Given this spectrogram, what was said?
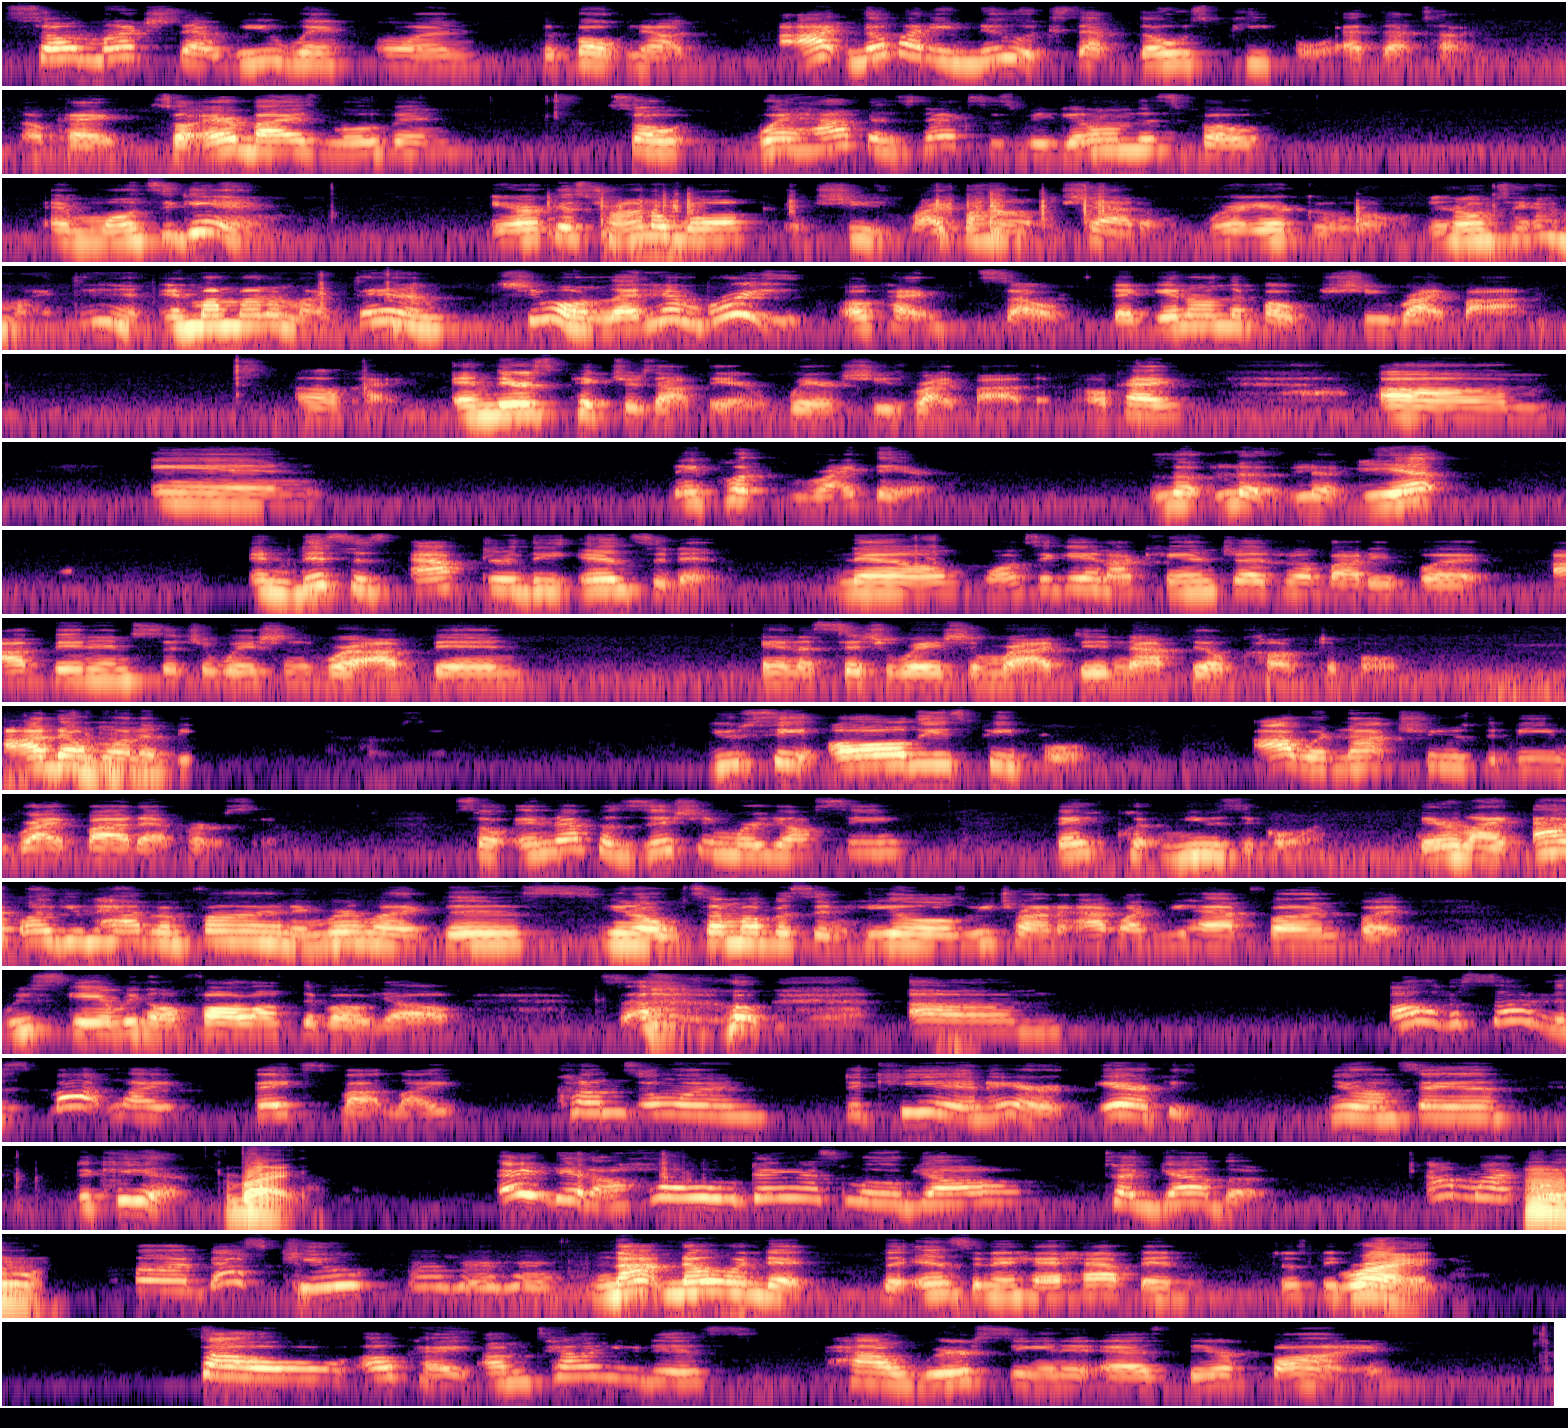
so much that we went on the boat. Now, I nobody knew except those people at that time. Okay, so everybody's moving. So what happens next is we get on this boat, and once again, Erica's trying to walk, and she's right behind him, shadow. Where Erica go? You know what I'm saying? I'm like, damn. In my mind, I'm like, damn, she won't let him breathe. Okay, so they get on the boat. She right by him. Okay, and there's pictures out there where she's right by them. Okay, um, and they put right there Look, look, look. Yep. And this is after the incident. Now, once again, I can't judge nobody, but I've been in situations where I've been in a situation where I did not feel comfortable. I don't mm-hmm. want to be that person. You see all these people, I would not choose to be right by that person. So in that position where y'all see, they put music on. They're like, act like you having fun, and we're like this. You know, some of us in heels, we trying to act like we have fun, but we scared we gonna fall off the boat, y'all. So um, all of a sudden, the spotlight, fake spotlight, comes on the Dakia and Eric. Eric you know what I'm saying? The Dakia. Right. They did a whole dance move, y'all, together. I'm like, mm. oh, that's cute. Mm-hmm. Not knowing that the incident had happened just before. Right. So, okay, I'm telling you this how we're seeing it as they're fine.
